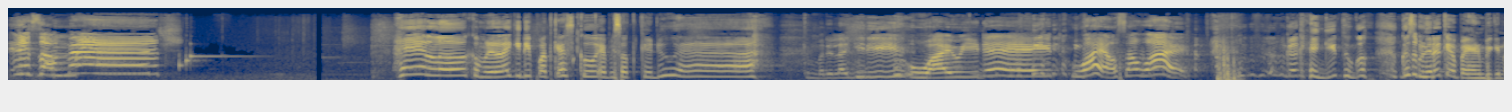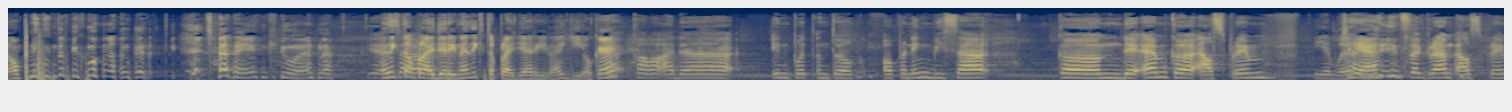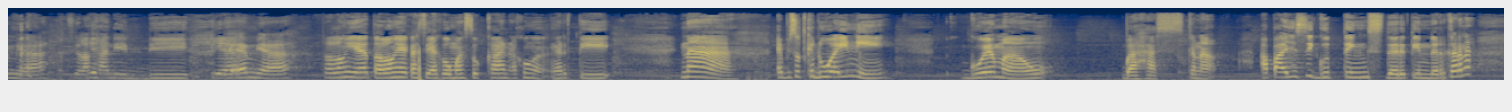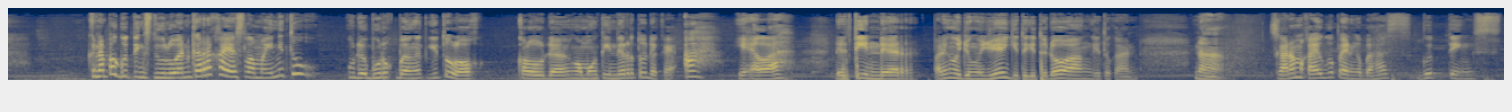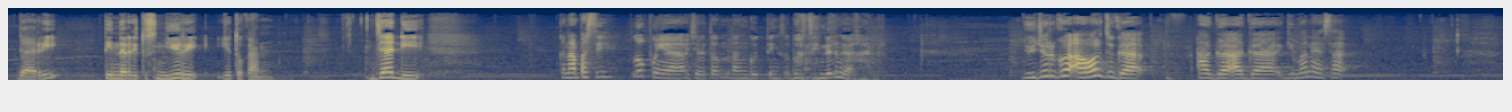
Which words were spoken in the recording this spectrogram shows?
It's a match. Hello, kembali lagi di podcastku episode kedua. Kembali lagi di Why We Date. Why Elsa? Why? Enggak kayak gitu, gue gue sebenarnya kayak pengen bikin opening tapi gue nggak ngerti caranya gimana. Ya, nanti kita so- pelajari, nanti kita pelajari lagi, oke? Ya, kalau ada input untuk opening bisa ke DM ke Elsprim. Iya boleh Cari ya. di Instagram Elsprim ya. Silakan di di Iya. DM ya. Tolong ya, tolong ya kasih aku masukan, aku nggak ngerti. Nah, episode kedua ini gue mau bahas kena apa aja sih good things dari Tinder karena kenapa good things duluan karena kayak selama ini tuh udah buruk banget gitu loh kalau udah ngomong Tinder tuh udah kayak ah ya elah dari Tinder paling ujung-ujungnya gitu-gitu doang gitu kan nah sekarang makanya gue pengen ngebahas good things dari Tinder itu sendiri gitu kan jadi kenapa sih lo punya cerita tentang good things about Tinder nggak kan Jujur gue awal juga agak-agak gimana ya, Sa?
